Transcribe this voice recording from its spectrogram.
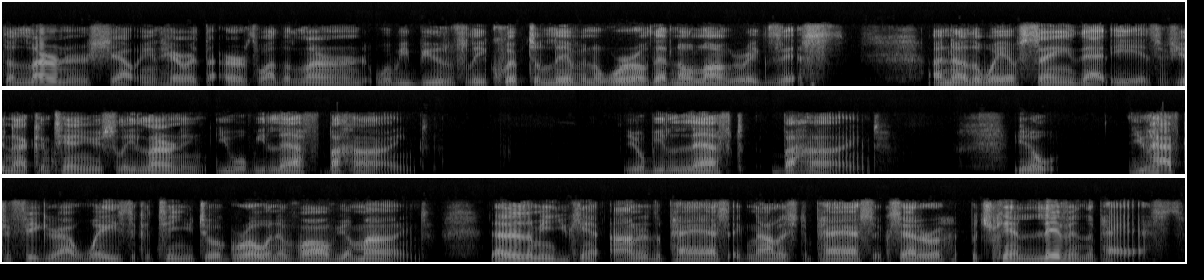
the learners shall inherit the earth, while the learned will be beautifully equipped to live in a world that no longer exists. Another way of saying that is if you're not continuously learning, you will be left behind. You'll be left behind. You know, you have to figure out ways to continue to grow and evolve your mind. That doesn't mean you can't honor the past, acknowledge the past, etc., but you can't live in the past.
